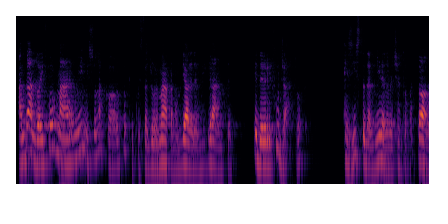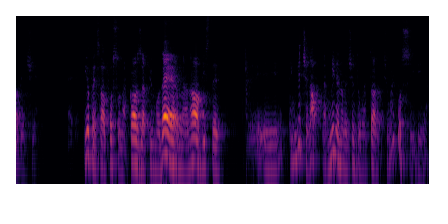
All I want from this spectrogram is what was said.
Andando a informarmi mi sono accorto che questa giornata mondiale del migrante e del rifugiato esiste dal 1914. Eh, io pensavo fosse una cosa più moderna, no? Viste, eh, e invece no, dal 1914. Ma è possibile?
